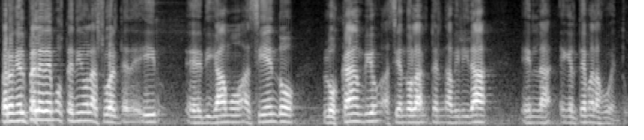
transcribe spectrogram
pero en el PLD hemos tenido la suerte de ir, eh, digamos, haciendo los cambios, haciendo la alternabilidad en, la, en el tema de la juventud.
